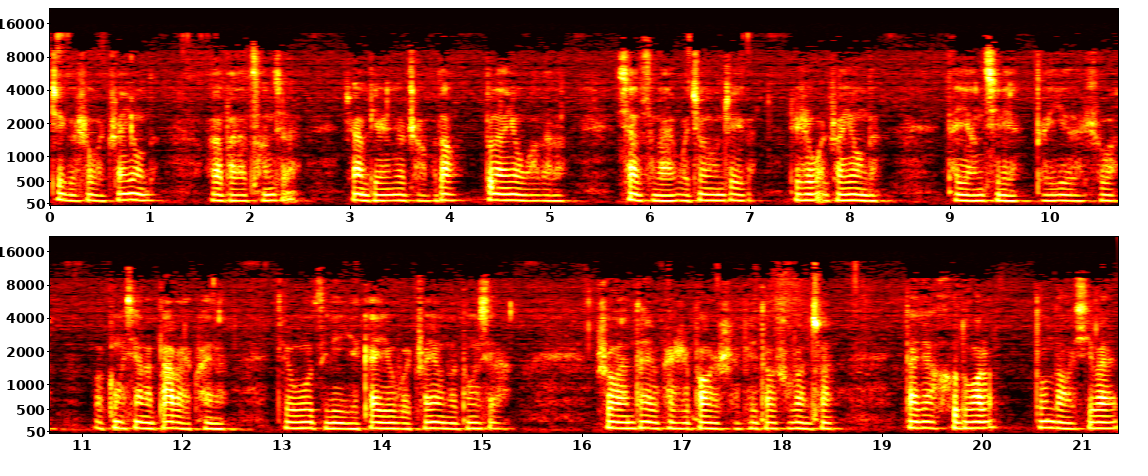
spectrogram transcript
这个是我专用的，我要把它藏起来，这样别人就找不到，不能用我的了。下次来我就用这个，这是我专用的。”他扬起脸，得意地说：“我贡献了八百块呢，这屋子里也该有我专用的东西了。”说完，他又开始抱着水杯到处乱窜。大家喝多了，东倒西歪，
